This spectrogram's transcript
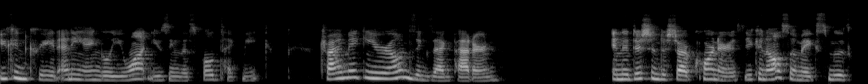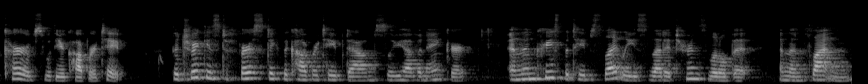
You can create any angle you want using this fold technique. Try making your own zigzag pattern. In addition to sharp corners, you can also make smooth curves with your copper tape. The trick is to first stick the copper tape down so you have an anchor, and then crease the tape slightly so that it turns a little bit, and then flatten.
